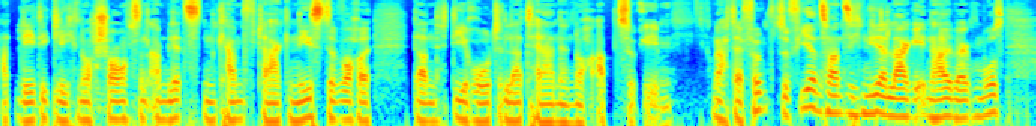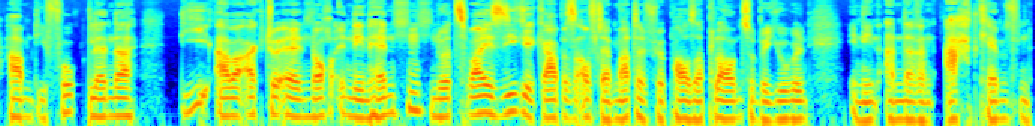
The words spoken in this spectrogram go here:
hat lediglich noch Chancen am letzten Kampftag nächste Woche dann die rote Laterne noch abzugeben. Nach der 5 zu 24 Niederlage in Hallberg Moos haben die Vogtländer die aber aktuell noch in den Händen. Nur zwei Siege gab es auf der Matte für Pauser Plauen zu bejubeln. In den anderen acht Kämpfen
